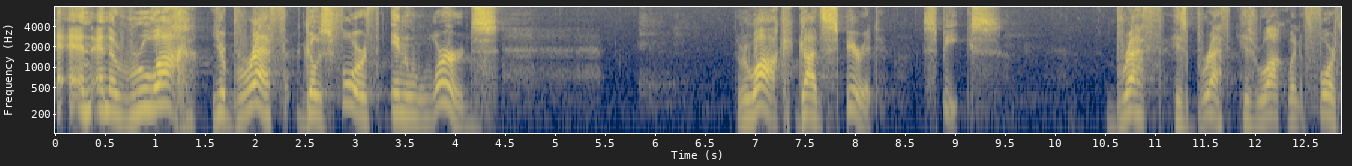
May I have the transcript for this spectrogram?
And, and the ruach, your breath, goes forth in words. The ruach, God's spirit, speaks. Breath, his breath, his ruach went forth.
